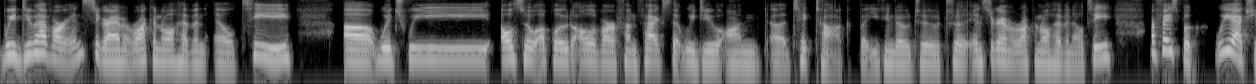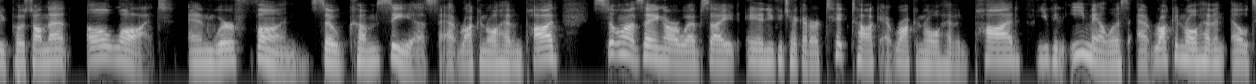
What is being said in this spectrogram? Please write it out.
we do have our Instagram at Rock and Roll Heaven LT, uh, which we also upload all of our fun facts that we do on uh, TikTok. But you can go to, to Instagram at Rock and Roll Heaven LT. Our Facebook, we actually post on that a lot and we're fun. So come see us at Rock and Roll Heaven Pod. Still not saying our website, and you can check out our TikTok at Rock and Roll Heaven Pod. You can email us at rock and roll heaven lt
